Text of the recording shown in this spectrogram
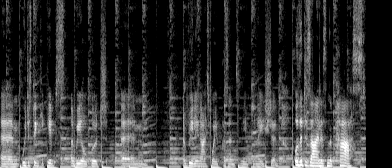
Um, we just think it gives a real good. Um, a really nice way of presenting the information. Other designers in the past,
